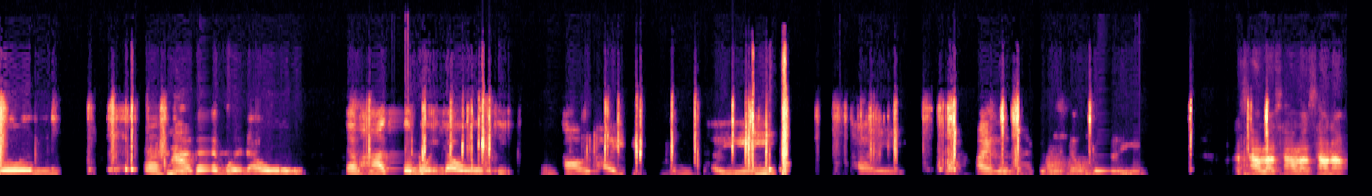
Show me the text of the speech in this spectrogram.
hơn em Ui hai cái buổi đầu em hai cái buổi đầu thì so với thầy thì vẫn thấy thầy là hay hơn hai cái buổi đầu đấy Là sao là sao là sao nào?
